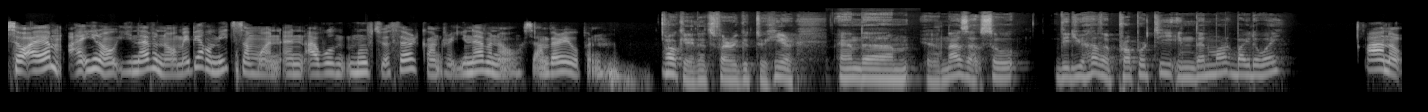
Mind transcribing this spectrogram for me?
so I am, I, you know, you never know. Maybe I'll meet someone and I will move to a third country. You never know. So I'm very open. Okay, that's very good to hear. And um, uh, Naza, so did you have a property in Denmark, by the way? Ah, no,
